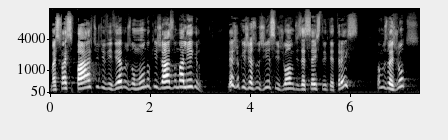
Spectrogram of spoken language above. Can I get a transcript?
Mas faz parte de vivermos num mundo que jaz no maligno. Veja o que Jesus disse em João 16, 33. Vamos ler juntos?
